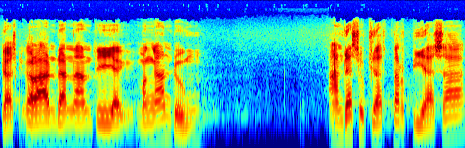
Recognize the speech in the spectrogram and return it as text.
Kalau Anda nanti mengandung, Anda sudah terbiasa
